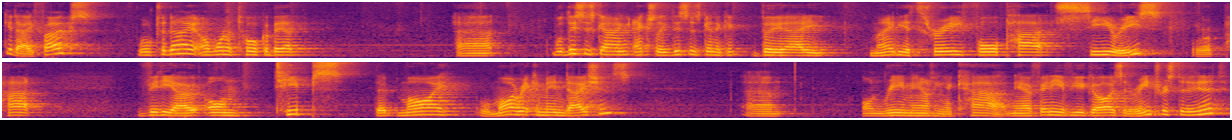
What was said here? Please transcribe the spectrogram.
G'day folks. Well today I want to talk about uh, well this is going actually this is going to be a maybe a three four part series or a part video on tips that my or my recommendations um, on rear mounting a car. Now if any of you guys that are interested in it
